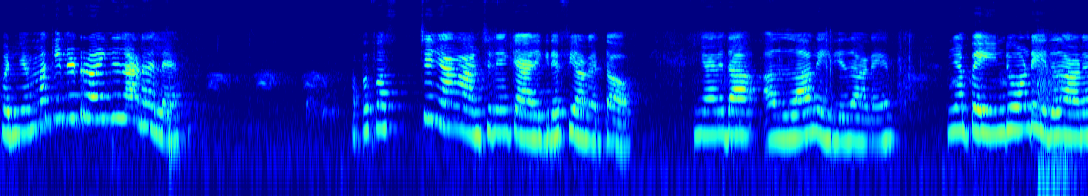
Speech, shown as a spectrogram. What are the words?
അപ്പൊ ഞമ്മക്കിന്റെ ഡ്രോയിങ് കാണാല്ലേ? അപ്പൊ ഫസ്റ്റ് ഞാൻ കാണിച്ചത് കാലിഗ്രഫി ആണ് കേട്ടോ. ഞാനിതാ അല്ലാന്ന് എഴുതിയതാണ്. ഞാൻ പെയിന്റ് കൊണ്ട് ചെയ്തതാണ്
